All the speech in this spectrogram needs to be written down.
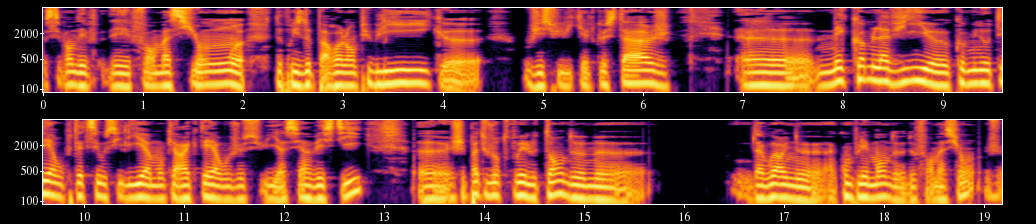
C'est des, des formations euh, de prise de parole en public euh, où j'ai suivi quelques stages. Euh, mais comme la vie communautaire, ou peut-être c'est aussi lié à mon caractère où je suis assez investi, euh, j'ai pas toujours trouvé le temps de me d'avoir une un complément de, de formation. Je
